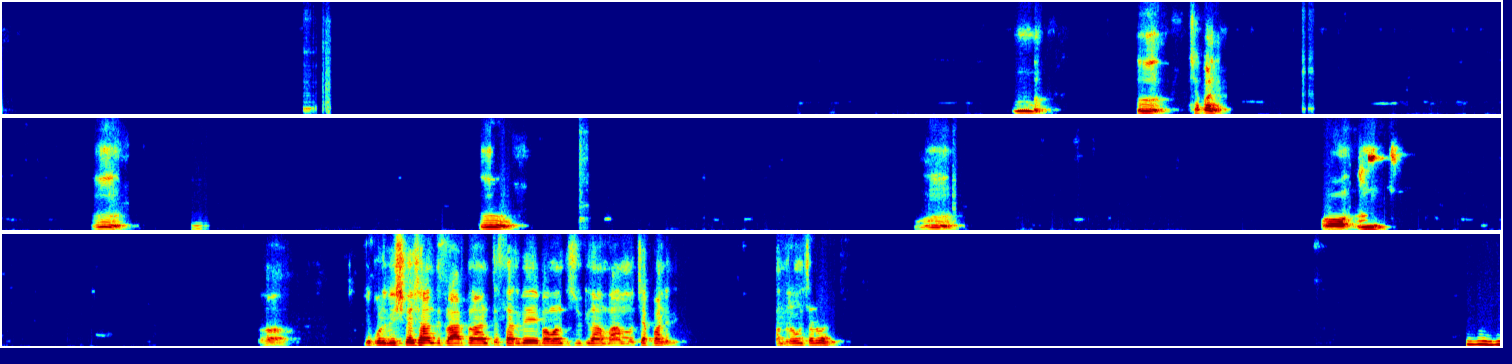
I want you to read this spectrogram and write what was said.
ఉమ్. ఉమ్. చెప్పండి ఉమ్. ఉమ్. ఉమ్. ఓ ఆ. ఇప్పుడు విశ్వశాంతి ప్రార్థన అంటే సర్వే భవంతు సుఖిన చెప్పండి ఇది. అందరం చదవండి లోక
